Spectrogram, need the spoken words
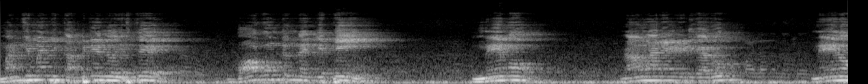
మంచి మంచి కంపెనీలు ఇస్తే బాగుంటుందని చెప్పి మేము రామనారాయణ రెడ్డి గారు నేను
